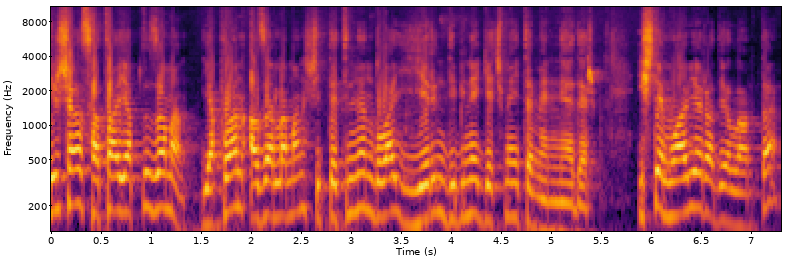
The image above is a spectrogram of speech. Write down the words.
Bir şahıs hata yaptığı zaman yapılan azarlamanın şiddetinden dolayı yerin dibine geçmeyi temenni eder. İşte Muaviye radıyallahu anh da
